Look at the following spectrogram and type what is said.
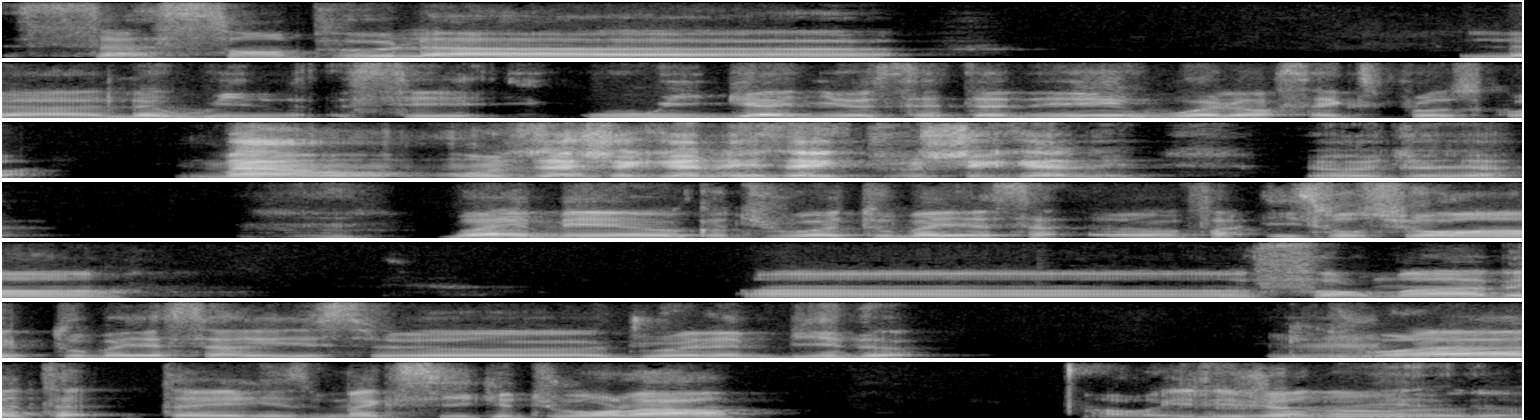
ça sent un peu la la, la win, c'est où il gagne cette année ou alors ça explose quoi. Bah, on, on disait chaque année, ça explose chaque année. J'ai te dire. Ouais, mais euh, quand tu vois Tobias, euh, enfin, ils sont sur un, un format avec Tobias Harris, euh, Joel Embiid, qui est toujours là, Ta- Tyrese Maxi qui est toujours là. Alors, il est jeune, hein, Il- euh,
